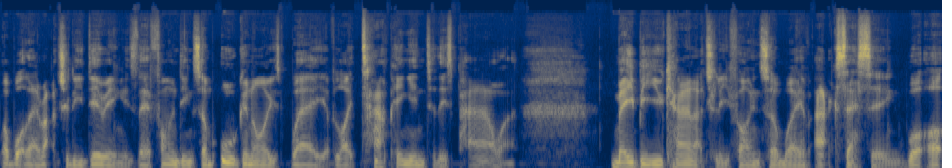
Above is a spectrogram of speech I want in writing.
what they're actually doing is they're finding some organized way of like tapping into this power maybe you can actually find some way of accessing what are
